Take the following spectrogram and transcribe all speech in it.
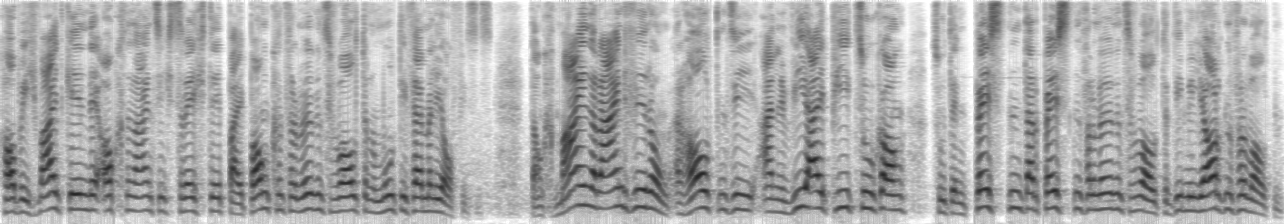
habe ich weitgehende Akteneinsichtsrechte bei Banken, Vermögensverwaltern und Multifamily Offices. Dank meiner Einführung erhalten Sie einen VIP-Zugang zu den besten der besten Vermögensverwalter, die Milliarden verwalten.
